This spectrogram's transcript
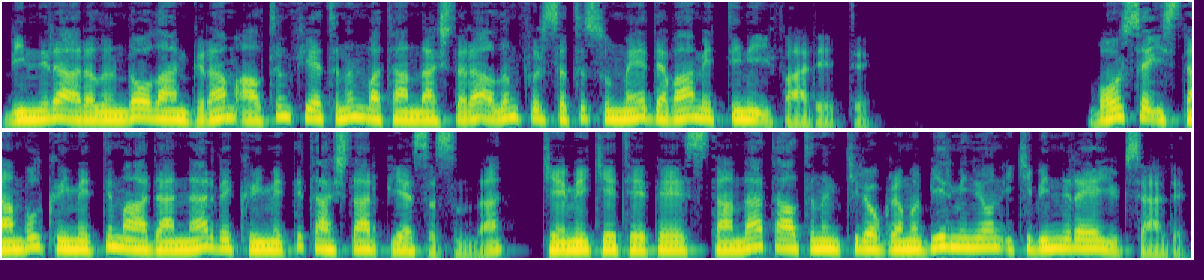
bin lira aralığında olan gram altın fiyatının vatandaşlara alım fırsatı sunmaya devam ettiğini ifade etti. Borsa İstanbul Kıymetli Madenler ve Kıymetli Taşlar piyasasında, KMKTP standart altının kilogramı 1 milyon 2000 liraya yükseldi.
